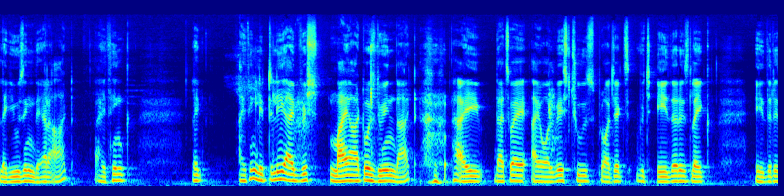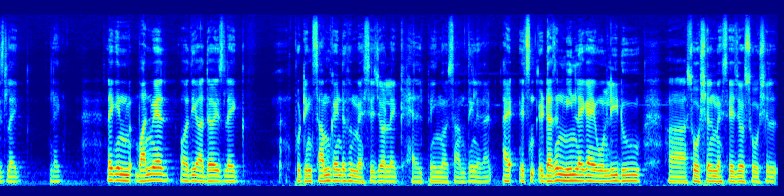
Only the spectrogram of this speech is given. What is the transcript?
like using their art i think like I think literally I wish my art was doing that. I that's why I always choose projects which either is like either is like like like in one way or the other is like putting some kind of a message or like helping or something like that. I it's it doesn't mean like I only do uh, social message or social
